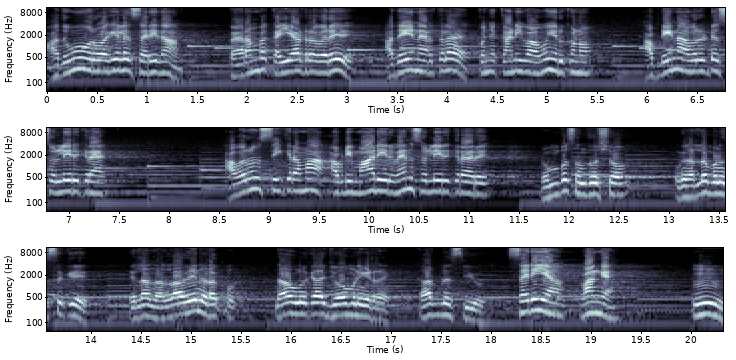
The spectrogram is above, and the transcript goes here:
அதுவும் ஒரு வகையில சரிதான். பெரம்ப கையாடுறவரு அதே நேரத்துல கொஞ்சம் கனிவாவும் இருக்கணும் அப்படின்னு அவர்கிட்ட சொல்லியிருக்கிறேன். அவரும் சீக்கிரமா அப்படி மாறிடுவேன்னு சொல்லியிருக்கிறாரு. ரொம்ப சந்தோஷம். உங்க நல்ல மனசுக்கு எல்லாம் நல்லாவே நடக்கும். நான் உங்களுக்காக ஜோம் பண்ணிக்கிடுறேன். காட் bless யூ சரியா? வாங்க. ம்.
